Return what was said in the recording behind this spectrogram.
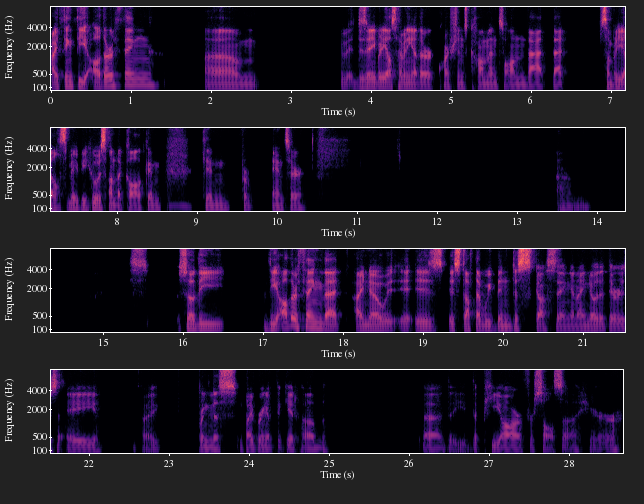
I think the other thing, um, does anybody else have any other questions, comments on that? That somebody else maybe who was on the call can can answer. Um, so the the other thing that I know is is stuff that we've been discussing, and I know that there is a if I bring this, if I bring up the GitHub, uh, the, the PR for SLSA here.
